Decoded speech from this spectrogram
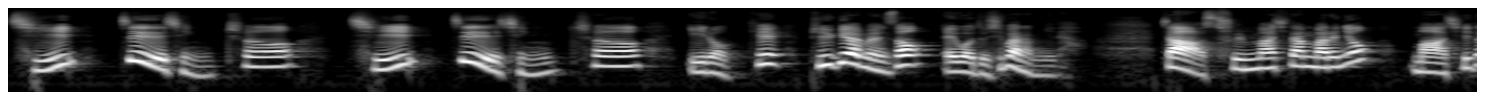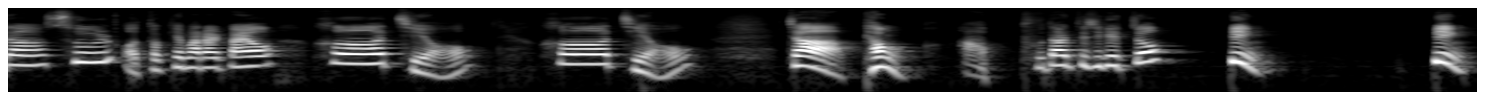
지, 自行车, 지, 自行车 이렇게 비교하면서 외워두시 바랍니다. 자, 술 마시단 말은요. 마시다, 술 어떻게 말할까요? 허지요. 허지요. 자, 병. 아프다는 뜻이겠죠? 빙. 빙.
